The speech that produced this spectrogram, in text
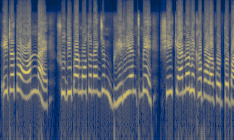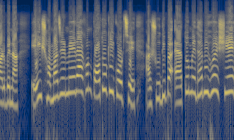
এটা তো অন্যায়। সুদীপার মতন একজন ব্রিলিয়েন্ট মেয়ে সেই কেন লেখাপড়া করতে পারবে না? এই সমাজের মেয়েরা এখন কত কি করছে? আর সুদীপা এত মেধাবী হয়ে সে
